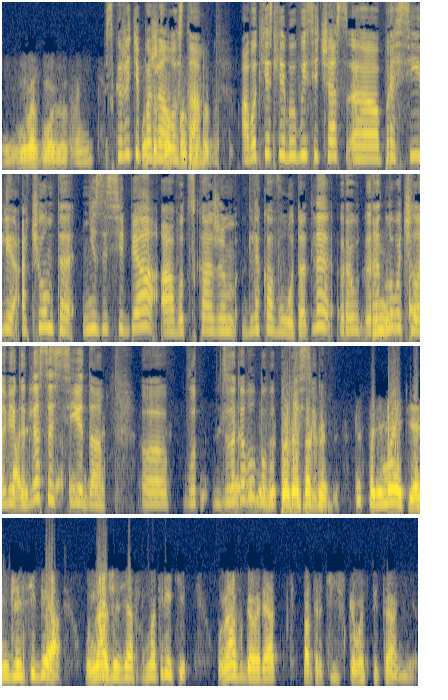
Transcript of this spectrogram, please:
невозможно звонить. Скажите, вот пожалуйста, а вот если бы вы сейчас э, просили о чем-то не за себя, а вот, скажем, для кого-то, для родного ну, человека, а, для соседа, э, вот за кого бы вы попросили? Так, так, так, понимаете, я не для себя. У нас же сейчас, смотрите, у нас говорят патриотическое воспитание.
